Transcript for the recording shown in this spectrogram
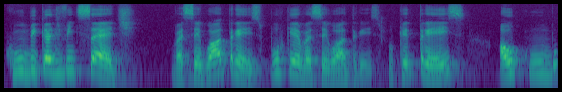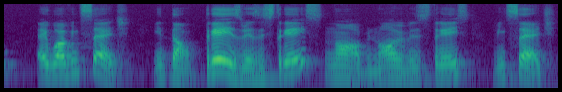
cúbica de 27, vai ser igual a 3. Por que vai ser igual a 3? Porque 3 ao cubo é igual a 27. Então, 3 vezes 3, 9. 9 vezes 3, 27.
